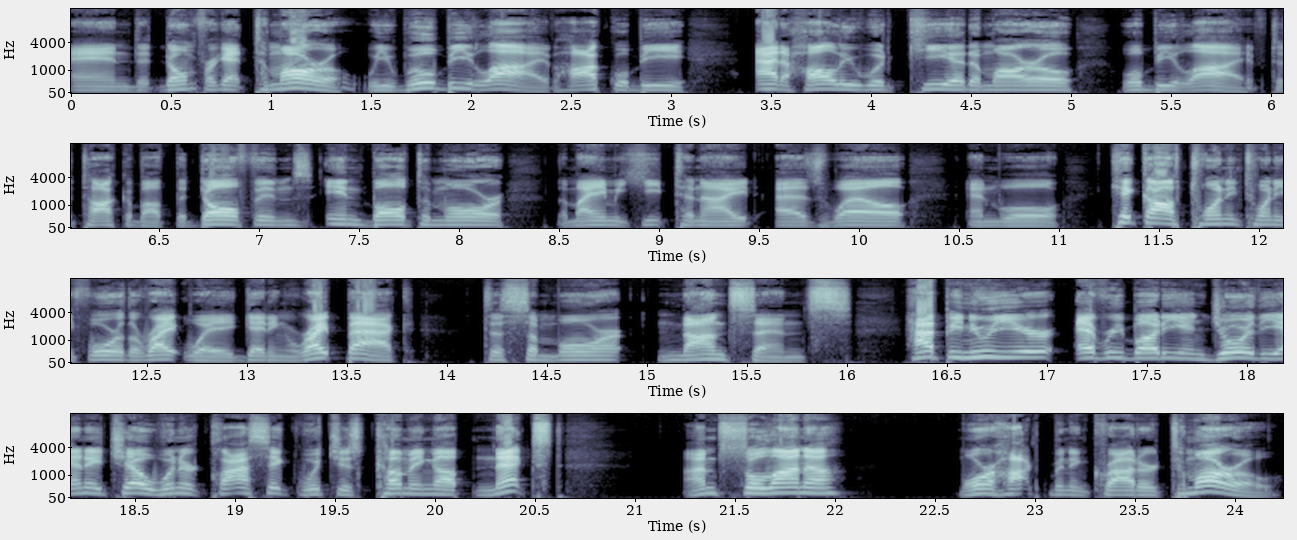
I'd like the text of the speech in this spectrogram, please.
And don't forget, tomorrow we will be live. Hoch will be at Hollywood Kia tomorrow. We'll be live to talk about the Dolphins in Baltimore, the Miami Heat tonight as well. And we'll kick off 2024 the right way, getting right back to some more nonsense. Happy New Year, everybody. Enjoy the NHL Winter Classic, which is coming up next. I'm Solana. More Hochman and Crowder tomorrow,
